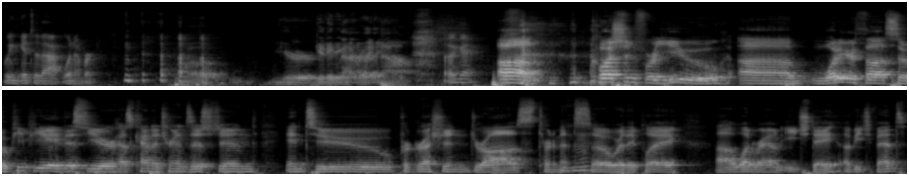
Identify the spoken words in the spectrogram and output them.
we can get to that whenever Well, you're getting that right now. okay Um, question for you: um, What are your thoughts? So PPA this year has kind of transitioned into progression draws tournaments, Mm-hmm. so where they play uh, one round each day of each event.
